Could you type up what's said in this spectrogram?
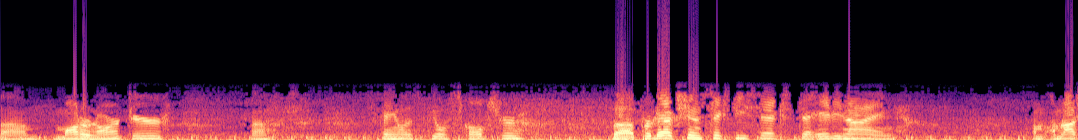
um, modern art here. Uh, stainless steel sculpture. The production 66 to 89. I'm, I'm not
